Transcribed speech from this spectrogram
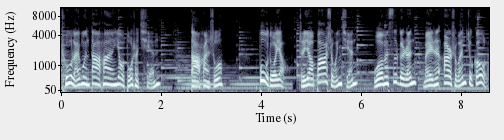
出来问大汉要多少钱。大汉说，不多要，只要八十文钱，我们四个人每人二十文就够了。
